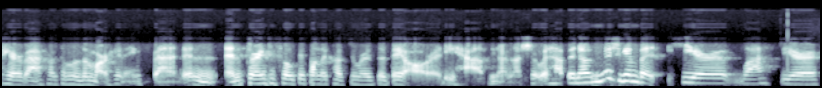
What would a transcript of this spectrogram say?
pare back on some of the marketing spend and, and starting to focus on the customers that they already have. You know, I'm not sure what happened out in Michigan, but here last year,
